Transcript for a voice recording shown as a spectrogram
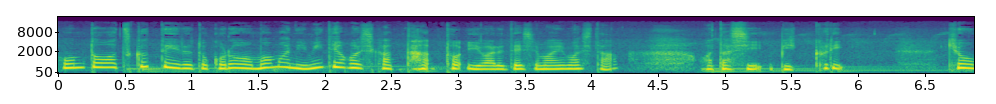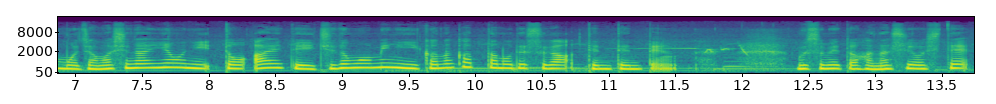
本当は作っているところをママに見てほしかったと言われてしまいました。私びっくり。今日も邪魔しないようにとあえて一度も見に行かなかったのですが点点点娘と話をして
